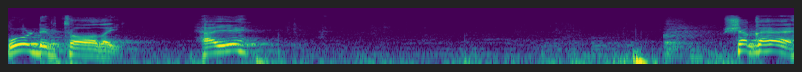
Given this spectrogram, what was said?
Wuu dhibtooday. Haye? Shaqa hee?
